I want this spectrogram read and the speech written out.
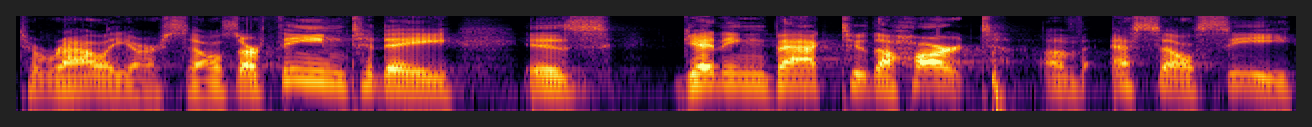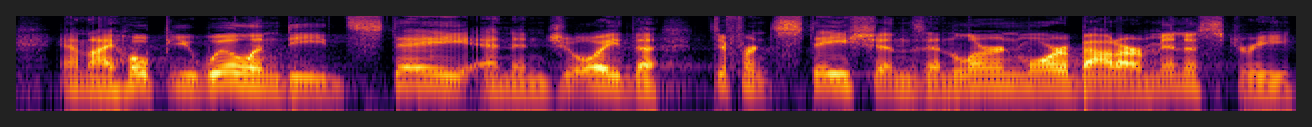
to rally ourselves? Our theme today is getting back to the heart of SLC, and I hope you will indeed stay and enjoy the different stations and learn more about our ministry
